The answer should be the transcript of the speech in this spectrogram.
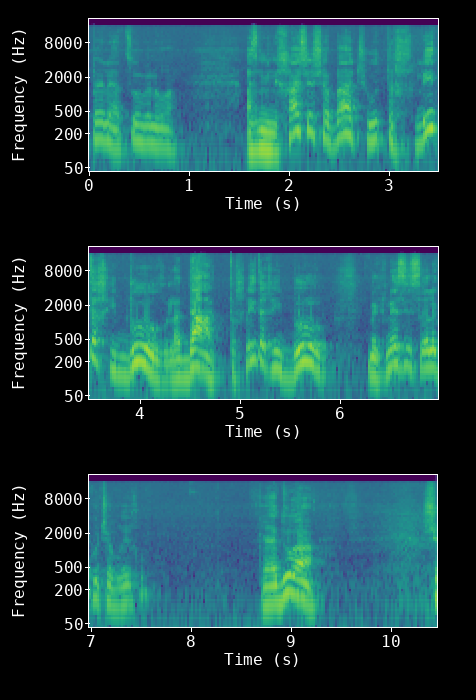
פלא עצום ונורא. אז מנחה של שבת, שהוא תכלית החיבור לדעת, תכלית החיבור בין כנסת ישראל לקודש בריחו, כידוע, ש,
